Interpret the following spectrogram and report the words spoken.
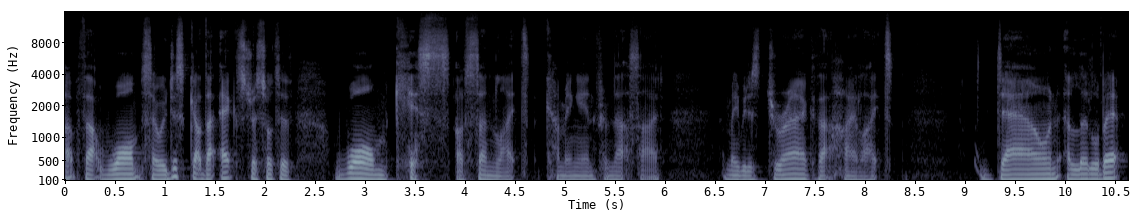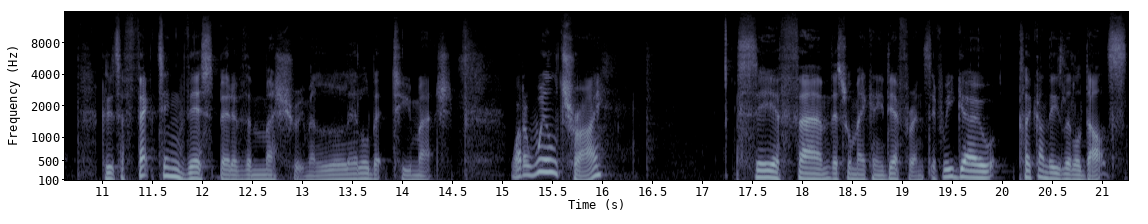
up that warmth. So we just got that extra sort of warm kiss of sunlight coming in from that side. And maybe just drag that highlight down a little bit because it's affecting this bit of the mushroom a little bit too much. What I will try, see if um, this will make any difference. If we go click on these little dots,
